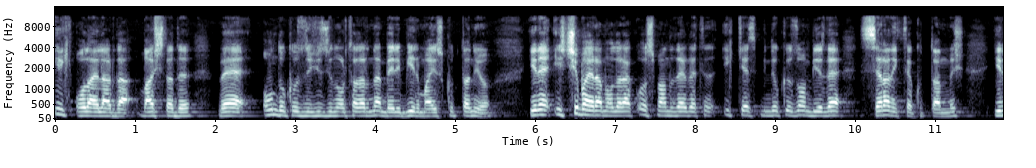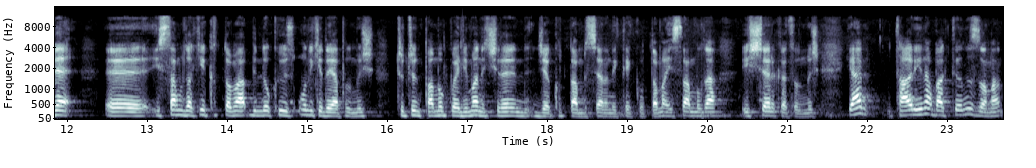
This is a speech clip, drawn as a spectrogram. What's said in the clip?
ilk olaylarda başladı ve 19. yüzyılın ortalarından beri 1 Mayıs kutlanıyor. Yine işçi bayramı olarak Osmanlı Devleti ilk kez 1911'de Selanik'te kutlanmış. Yine e, İstanbul'daki kutlama 1912'de yapılmış. Tütün, pamuk ve liman işçilerince kutlanmış Selanik'teki kutlama. İstanbul'da işçiler katılmış. Yani tarihine baktığınız zaman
